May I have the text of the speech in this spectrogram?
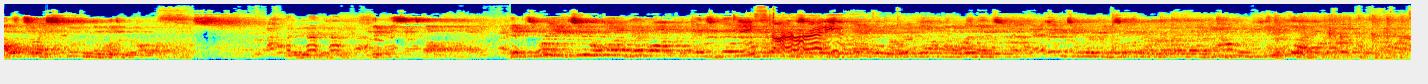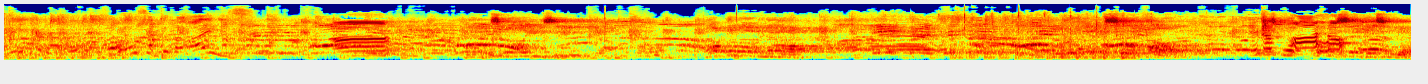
I would try scooping them with your arms. There you go. It's tough. In three, two, one, good luck. As many start already? as you're able to bring down in a minute into your container, and you can keep them. Listen to the ice. Uh, it's not easy. Help them out now. And we're ready so far. in a pile. seconds to go.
